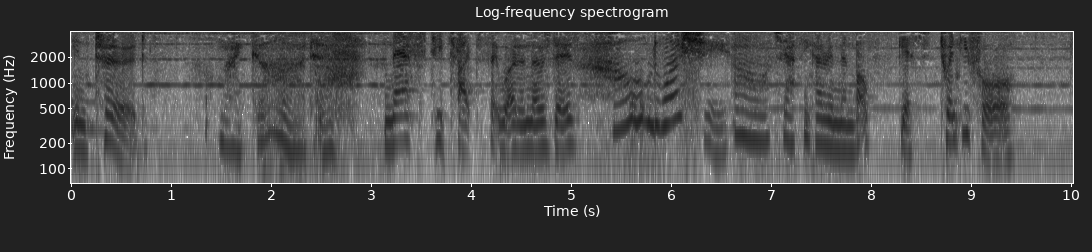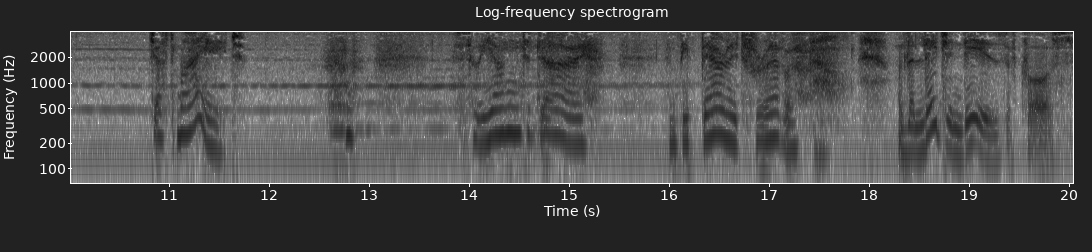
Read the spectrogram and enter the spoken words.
interred. Oh my God! Nasty types they were in those days. How old was she? Oh, see, I think I remember. Oh, yes, twenty-four. Just my age. so young to die and be buried forever. Well, the legend is, of course,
